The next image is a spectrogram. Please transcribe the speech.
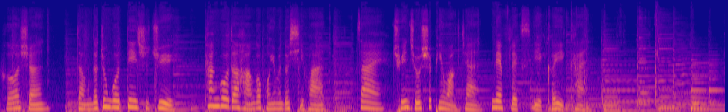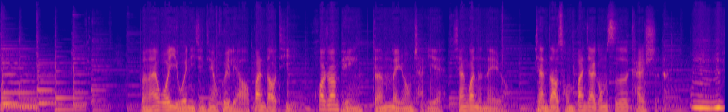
河神等的中国电视剧，看过的韩国朋友们都喜欢，在全球视频网站 Netflix 也可以看。本来我以为你今天会聊半导体、化妆品等美容产业相关的内容，没想到从搬家公司开始。嗯，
